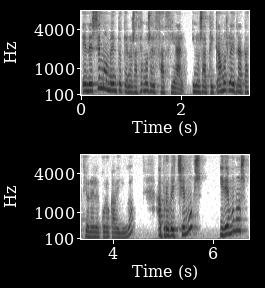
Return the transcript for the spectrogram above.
en ese momento que nos hacemos el facial y nos aplicamos la hidratación en el cuero cabelludo, aprovechemos y démonos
